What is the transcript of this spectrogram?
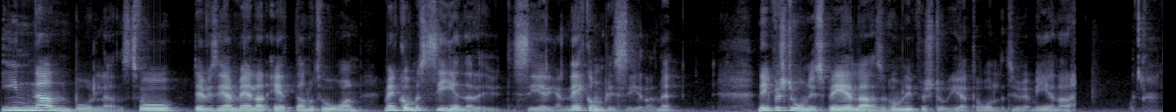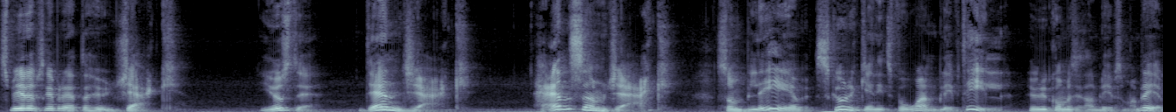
innan Borderlands 2, det vill säga mellan ettan och tvåan, men kommer senare ut i serien. Det är komplicerat, men ni förstår om ni spelar så kommer ni förstå helt och hållet hur jag menar. Spelet ska berätta hur Jack, just det, den Jack, Handsome Jack, som blev skurken i tvåan, blev till. Hur det kommer sig att han blev som han blev.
